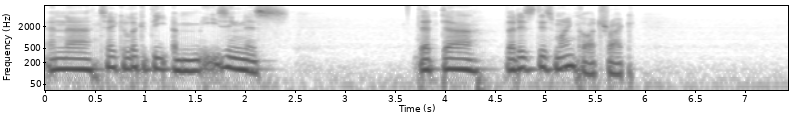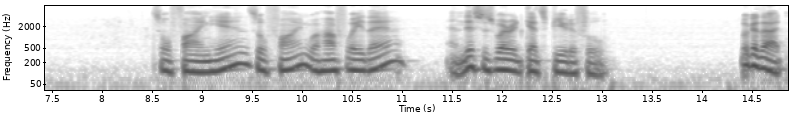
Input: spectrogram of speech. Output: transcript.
and uh, take a look at the amazingness that uh, that is this minecart track. It's all fine here. It's all fine. We're halfway there, and this is where it gets beautiful. Look at that.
